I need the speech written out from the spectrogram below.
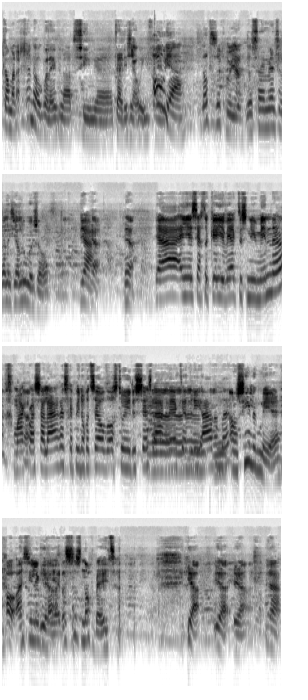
kan mijn agenda ook wel even laten zien uh, tijdens jouw event. Oh ja, dat is een goeie. Ja, daar zijn mensen wel eens jaloers op. Ja. ja. Ja. Ja, en je zegt oké, je werkt dus nu minder. Maar qua salaris heb je nog hetzelfde als toen je dus zes dagen werkte en drie avonden? aanzienlijk meer. Oh, aanzienlijk meer. Dat is dus nog beter. Ja, ja, ja. Ja,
